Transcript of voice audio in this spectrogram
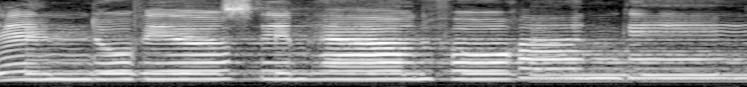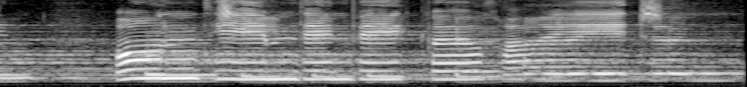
denn du wirst dem Herrn vorangehen und ihm den Weg bereiten.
